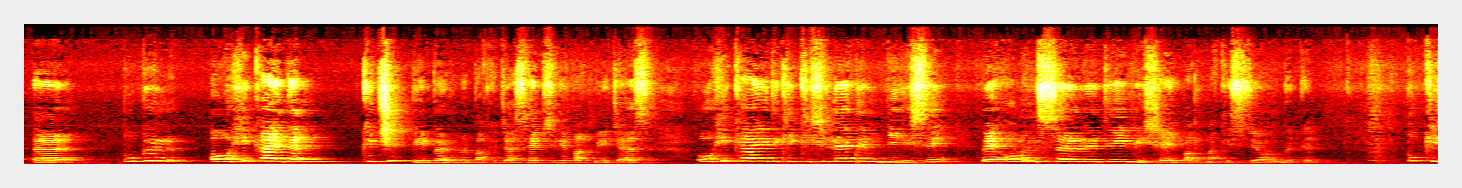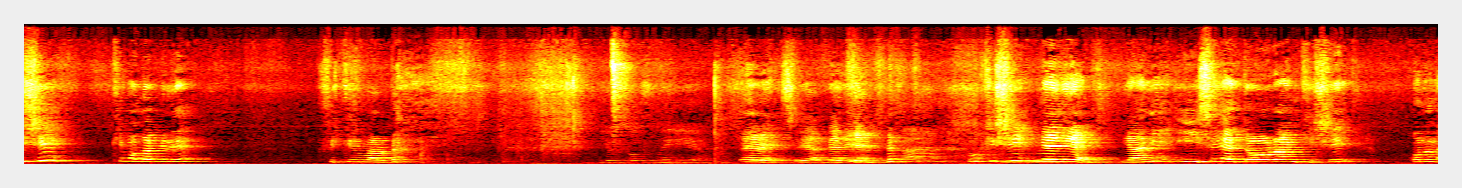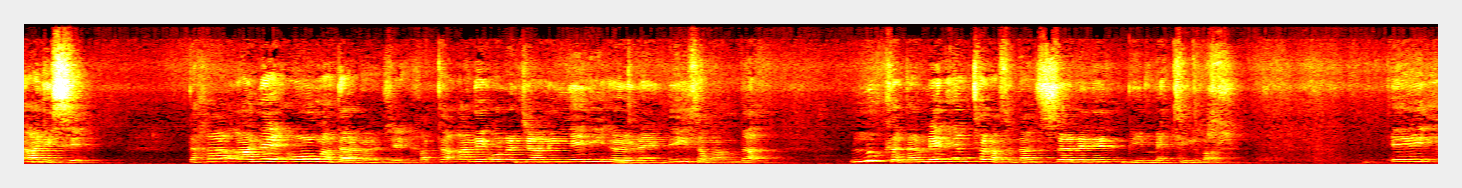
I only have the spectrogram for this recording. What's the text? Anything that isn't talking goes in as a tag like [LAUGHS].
Ee, bugün o hikayeden küçük bir bölüme bakacağız. Hepsine bakmayacağız. O hikayedeki kişilerden birisi ve onun söylediği bir şey bakmak istiyorum bugün. Bu kişi kim olabilir? Fikir var mı? Yusuf, Meryem. Evet, ya Meryem. Bu kişi Meryem. Yani İsa'ya doğuran kişi onun annesi. Daha anne olmadan önce, hatta anne olacağını yeni öğrendiği zamanda Luka'da Meryem tarafından söylenen bir metin var. Ee,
